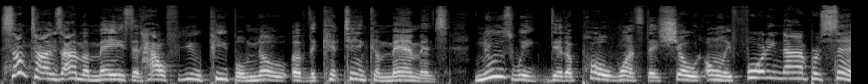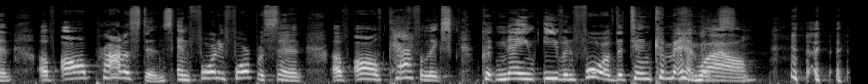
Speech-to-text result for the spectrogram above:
Sometimes I'm amazed at how few people know of the Ten Commandments. Newsweek did a poll once that showed only 49% of all Protestants and 44% of all Catholics could name even four of the Ten Commandments. Wow.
